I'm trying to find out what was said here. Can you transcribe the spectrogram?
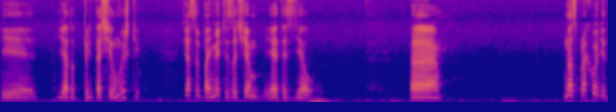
И я тут притащил мышки. Сейчас вы поймете, зачем я это сделал. Э, у нас проходит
